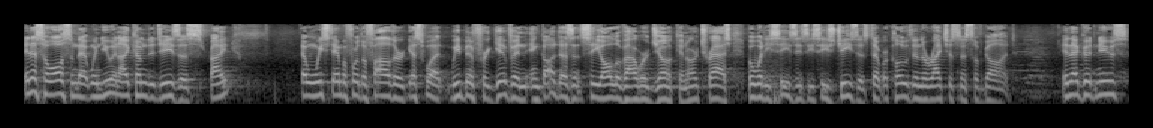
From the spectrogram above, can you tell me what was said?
And it's so awesome that when you and I come to Jesus, right? That when we stand before the Father, guess what? We've been forgiven, and God doesn't see all of our junk and our trash, but what He sees is He sees Jesus, that we're clothed in the righteousness of God. Isn't that good news?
